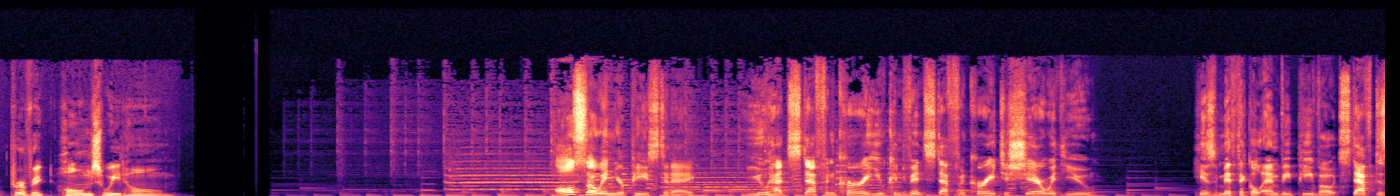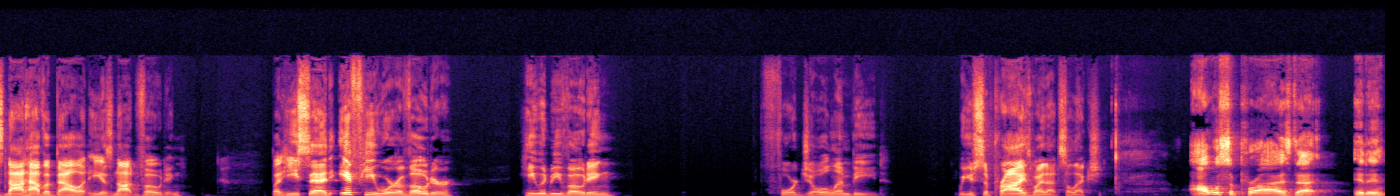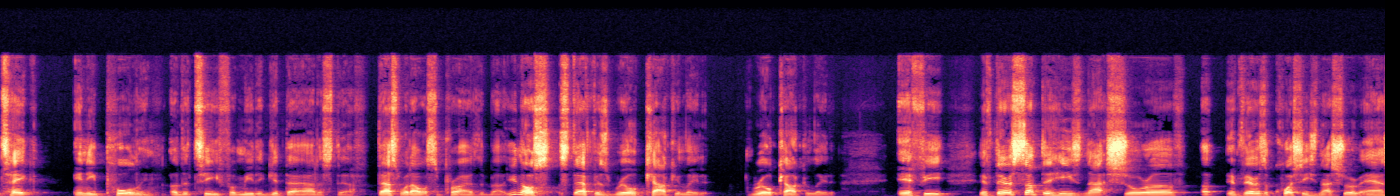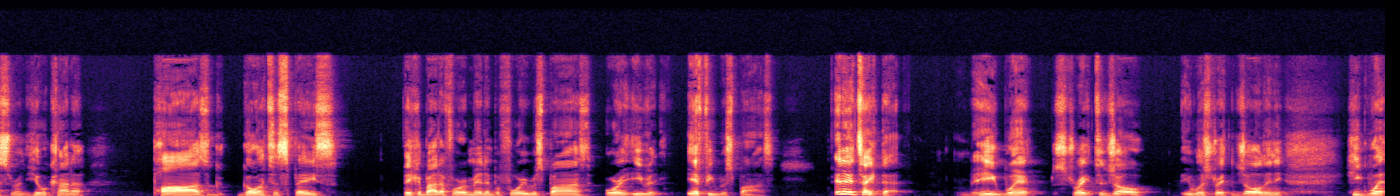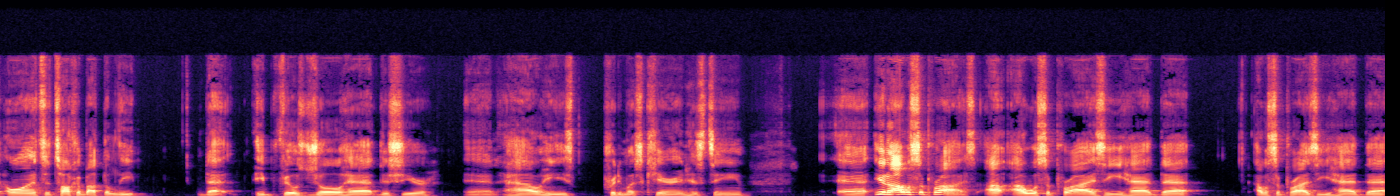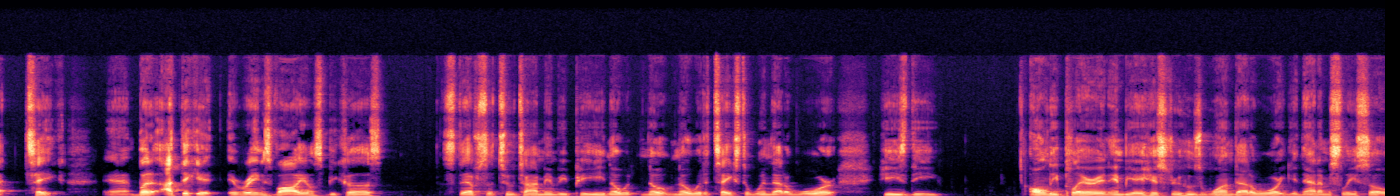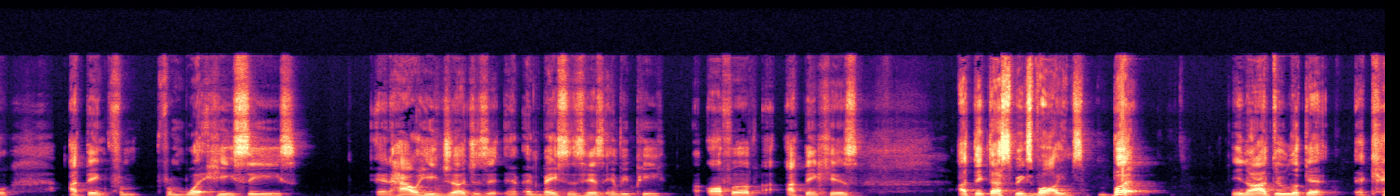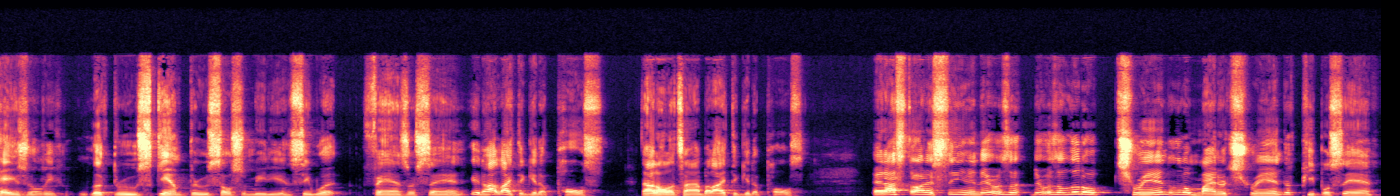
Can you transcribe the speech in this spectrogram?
perfect home sweet home. Also, in your piece today, you had Stephen Curry. You convinced Stephen Curry to share with you his mythical MVP vote. Steph does not have a ballot, he is not voting. But he said if he were a voter, he would be voting for Joel Embiid. Were you surprised by that selection? I was surprised that it didn't take any pulling of the teeth for me to get that out of Steph. That's what I was surprised about. You know, Steph is real calculated, real calculated. If he if there's something he's not sure of, uh, if there's a question he's not sure of answering, he'll kind of pause, go into space, think about it for a minute before he responds, or even if he responds. It didn't take that. He went straight to Joel. He went straight to Joel, and he he went on to talk about the leap that he feels Joel had this year and how he's pretty much carrying his team. And you know, I was surprised. I, I was surprised he had that. I was surprised he had that take. And, but I think it it rings volumes because Steph's a two time MVP. He know know know what it takes to win that award. He's the only player in NBA history who's won that award unanimously. So I think from from what he sees and how he judges it and, and bases his MVP off of, I think his I think that speaks volumes. But you know, I do look at occasionally look through, skim through social media and see what fans are saying. You know, I like to get a pulse, not all the time, but I like to get a pulse. And I started seeing there was a there was a little trend, a little minor trend of people saying,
